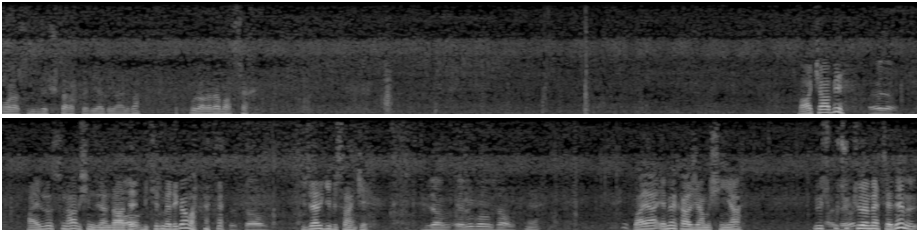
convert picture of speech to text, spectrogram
orası bir de şu tarafta bir yerde galiba. Buralara basacak. Baki abi Evet abi. hayırlı olsun abi şimdiden daha de bitirmedik ama Sağ ol. güzel gibi sanki. Güzel. Elini kolunu sağ ol. Bayağı emek harcamışsın ya. Üç Evet. buçuk kilometre değil mi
